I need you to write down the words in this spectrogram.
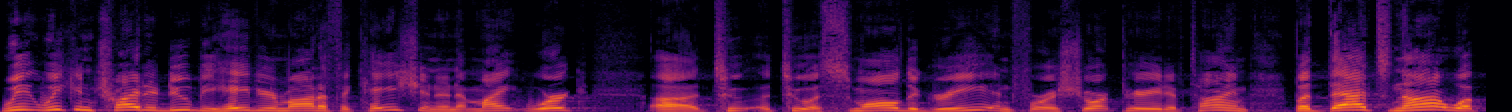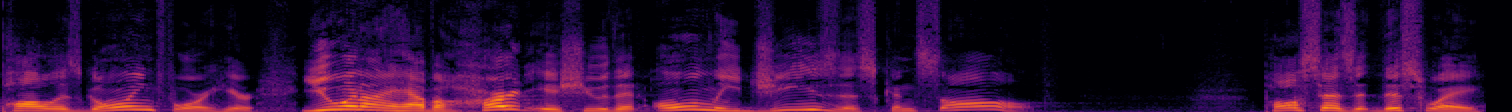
We, we can try to do behavior modification, and it might work uh, to, to a small degree and for a short period of time, but that's not what Paul is going for here. You and I have a heart issue that only Jesus can solve. Paul says it this way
